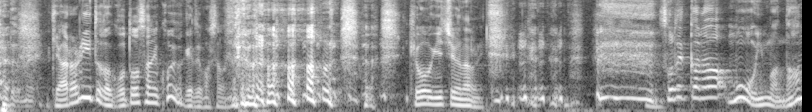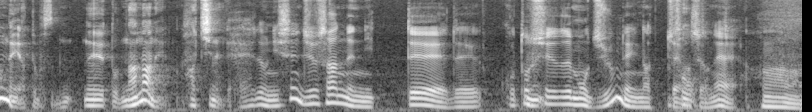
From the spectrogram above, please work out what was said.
ギャラリーとか後藤さんに声かけてましたもんね。競技中なのに。それからもう今何年やってます？えっ、と7年8年。えーでも2013年に行ってで今年でもう10年になっちゃいますよね、うん。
